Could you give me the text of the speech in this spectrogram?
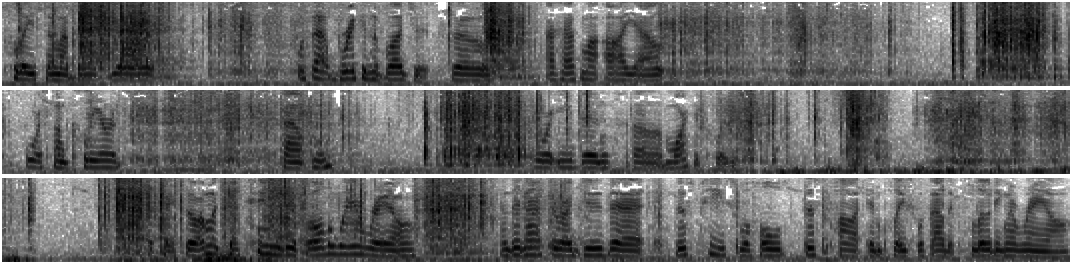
place in my backyard without breaking the budget. So I have my eye out for some clearance fountains or even uh, marketplace. Okay, so I'm gonna continue this all the way around. And then after I do that, this piece will hold this pot in place without it floating around.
